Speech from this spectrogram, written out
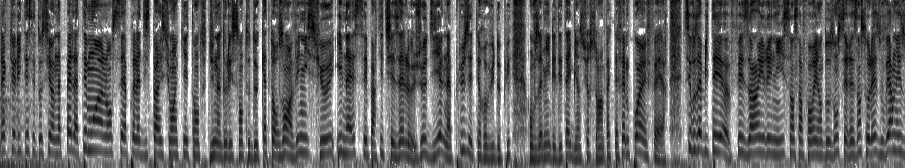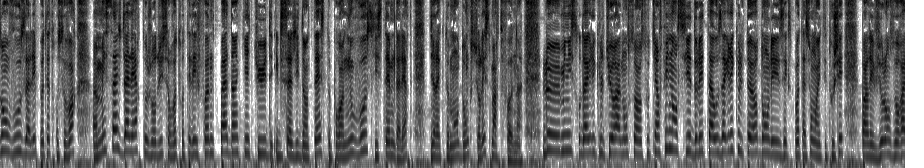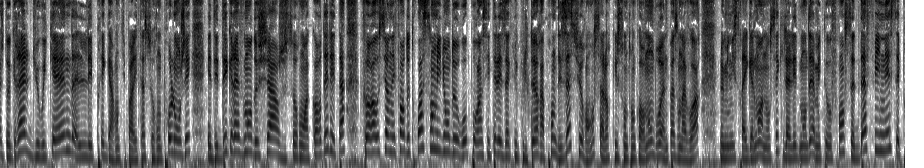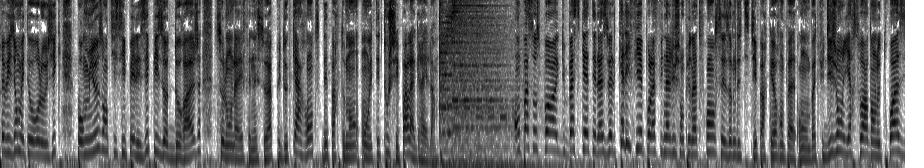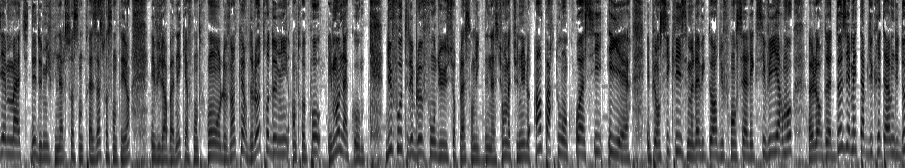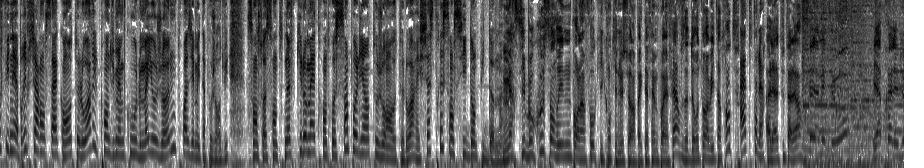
L'actualité, c'est aussi un appel à témoins lancé après la disparition inquiétante d'une adolescente de 14 ans à Vénissieux. Inès est partie de chez elle jeudi. Elle n'a plus été revue depuis. On vous a mis les détails, bien sûr, sur impactfm.fr. Si vous habitez euh, Fézin, Irénie, Saint-Symphoré, Indozon, Cérézin, Solèze ou Vernaison, vous allez peut-être recevoir un message d'alerte aujourd'hui sur votre téléphone. Pas d'inquiétude. Il s'agit d'un test pour un nouveau système d'alerte directement donc sur les smartphones. Le ministre de l'Agriculture annonce un soutien financier de l'État aux agriculteurs dont les exploitations ont été touchées par les violents orages de grêle du week-end. Les prêts garantis par l'État seront prolongés et des dégrèvements de charges seront accordés. L'État fera aussi un effort de 300 millions d'euros pour inciter les agriculteurs à prendre des assurances alors qu'ils sont encore nombreux à ne pas en avoir. Le ministre a également annoncé qu'il allait demander à Météo France d'affiner ses prévisions météorologiques pour mieux anticiper les épisodes d'orage. La FNSEA, plus de 40 départements ont été touchés par la grêle. On passe au sport avec du basket et l'Asvel qualifié pour la finale du championnat de France. Les hommes de Didier Parker ont, battu Dijon hier soir dans le troisième match des demi-finales 73 à 61. Les Villeurbanais qui affronteront le vainqueur de l'autre demi entre Pau et Monaco. Du foot, les Bleus font du surplace en Ligue des Nations. Match nul un partout en Croatie hier. Et puis en cyclisme, la victoire du Français Alexis Villermo euh, lors de la deuxième étape du critérium du Dauphiné à Brive-Charensac en Haute-Loire. Il prend du même coup le maillot jaune. Troisième étape aujourd'hui. 169 km entre Saint-Paulien, toujours en Haute-Loire, et Chastré-Sancy dans le Puy-de-Dôme. Merci beaucoup Sandrine pour l'info qui continue sur impactfm.fr. Vous êtes de retour à 8h30 À tout à l'heure. Allez, à tout à l'heure. C'est la météo. Et après les violences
